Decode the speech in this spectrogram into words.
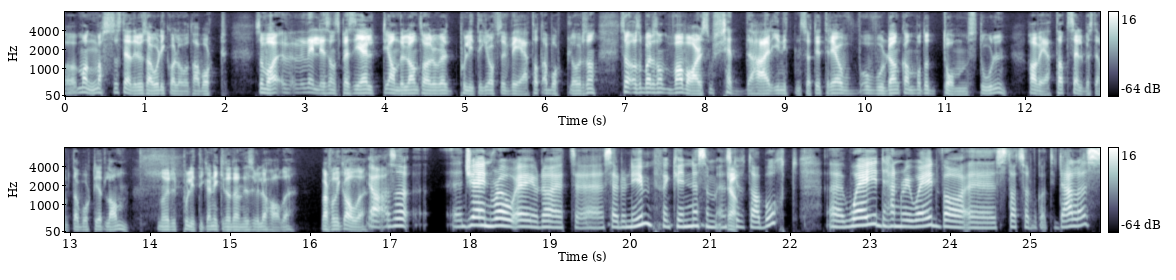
Og mange masse steder i USA hvor det ikke var lov å ta abort. Som var veldig sånn spesielt. I andre land så har jo politikere ofte vedtatt abortlover og sånn. Så altså bare sånn, hva var det som skjedde her i 1973, og, og hvordan kan på en måte domstolen ha vedtatt selvbestemt abort i et land, når politikerne ikke nødvendigvis ville ha det? I hvert fall ikke alle. Ja, altså eh, Jane Roe er jo da et uh, pseudonym for en kvinne som ønsket Ja. å ta abort. Uh, Wade, Henry Wade var uh, statsadvokat i Dallas.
